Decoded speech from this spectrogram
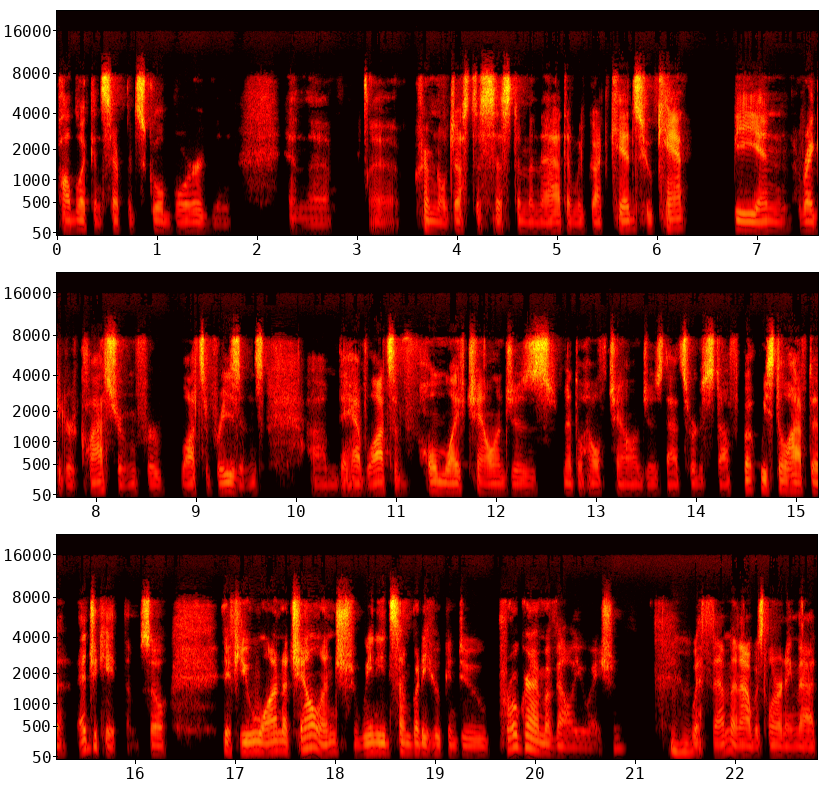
public and separate school board and and the criminal justice system and that, and we've got kids who can't be in a regular classroom for lots of reasons. Um, they have lots of home life challenges, mental health challenges, that sort of stuff, but we still have to educate them. So if you want a challenge, we need somebody who can do program evaluation. Mm-hmm. with them and i was learning that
